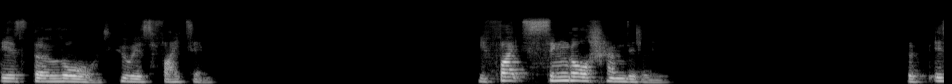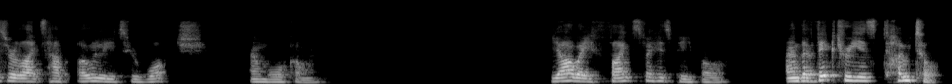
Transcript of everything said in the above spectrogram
is the Lord who is fighting. He fights single handedly. The Israelites have only to watch and walk on. Yahweh fights for his people and the victory is total.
